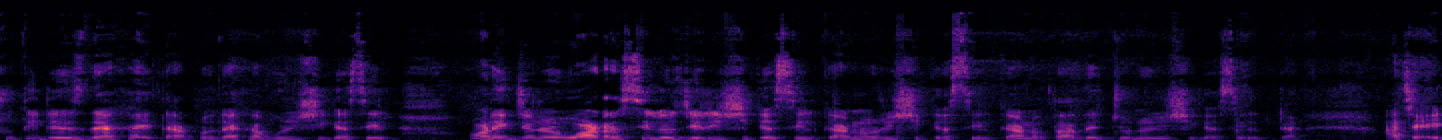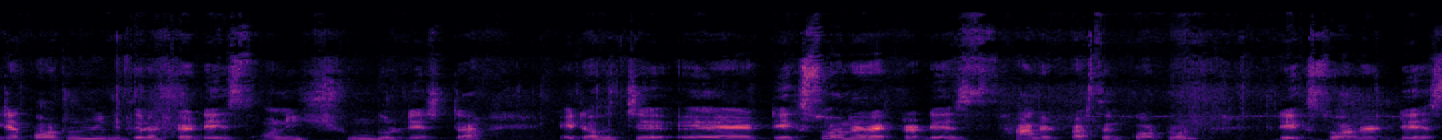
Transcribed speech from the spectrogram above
সুতি ড্রেস দেখাই, তারপর দেখাবো ঋষিকা সিল্ক অনেকজনের অর্ডার ছিল যে ঋষিকা সিল্ক আনো, ঋষিকা সিল্ক আনো, তাদের জন্য ঋষিকা সিল্কটা আচ্ছা এটা কটনের ভিতরে একটা ড্রেস অনেক সুন্দর ড্রেসটা এটা হচ্ছে টেক্স ওয়ানের একটা dress hundred percent cotton Tex ওয়ানের ড্রেস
